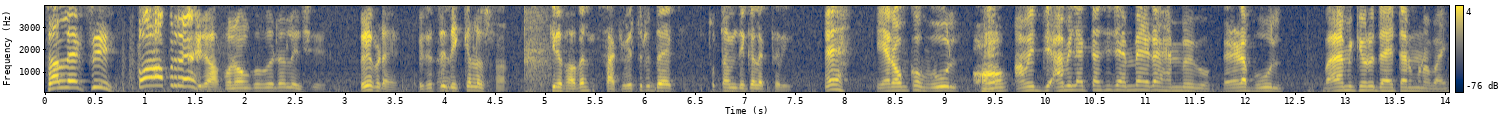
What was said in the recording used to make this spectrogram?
স্যার লেখছি। আপন অঙ্ক কইটা লইছে। বেটা এটা তুই দেখতে লস না। কিরে ভাবেল সাকিবের তুই দেখ তোর তো আমি দেখে লাগতারি এ এর অঙ্ক ভুল। আমি যে- আমি লিখতাছি যে এমবে এটা হ্যাম্বে হইব। এটা এটা ভুল। ভাই আমি কেউ দেয় তার মনে ভাই।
